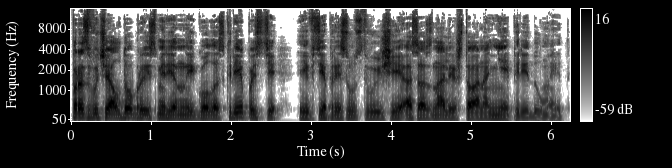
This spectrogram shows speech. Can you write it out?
Прозвучал добрый и смиренный голос крепости, и все присутствующие осознали, что она не передумает.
